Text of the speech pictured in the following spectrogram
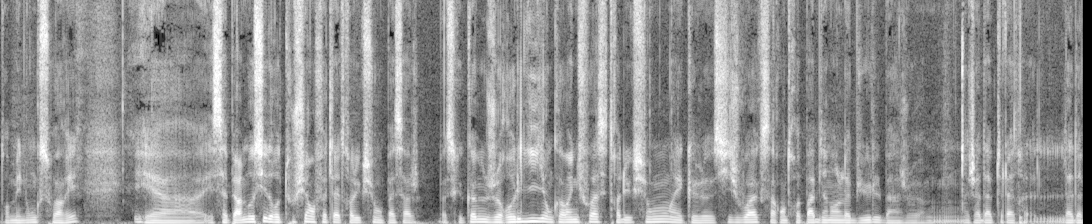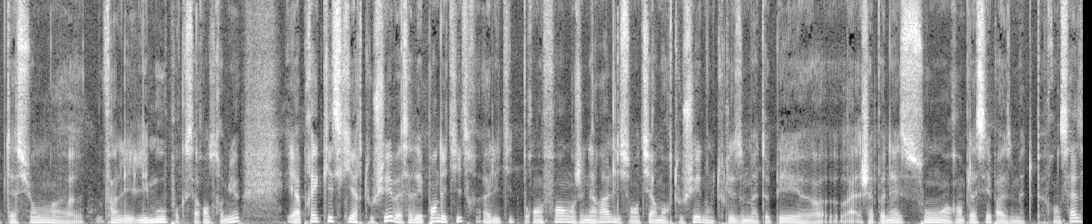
dans mes longues soirées. Et, euh, et ça permet aussi de retoucher en fait la traduction au passage. Parce que comme je relis encore une fois ces traductions et que si je vois que ça rentre pas bien dans la bulle, ben j'adapte l'adaptation, euh, enfin les, mots pour que ça rentre mieux. Et après, qu'est-ce qui est retouché? Ben, Ça dépend des titres. Euh, les titres pour enfants, en général, ils sont entièrement retouchés. Donc toutes les onomatopées euh, japonaises sont remplacées par les onomatopées françaises.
